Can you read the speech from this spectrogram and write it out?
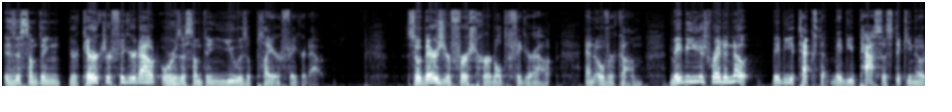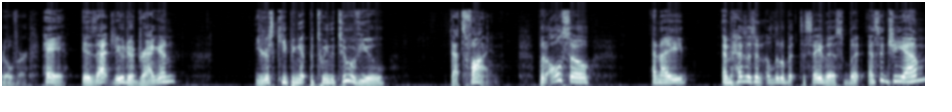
is this something your character figured out, or is this something you as a player figured out? So there's your first hurdle to figure out and overcome. Maybe you just write a note. Maybe you text him. Maybe you pass a sticky note over. Hey, is that dude a dragon? You're just keeping it between the two of you. That's fine. But also, and I am hesitant a little bit to say this, but as a GM,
